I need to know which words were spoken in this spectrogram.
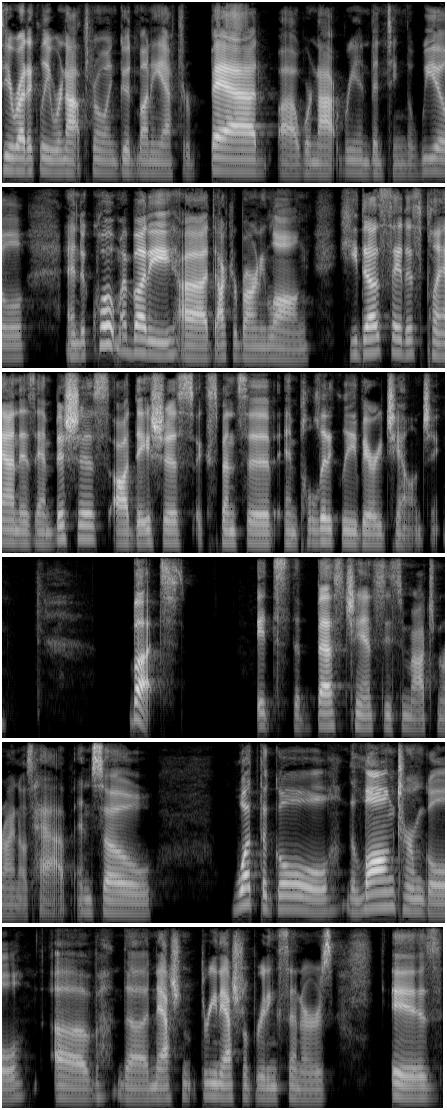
theoretically, we're not throwing good money after bad. Uh, we're not reinventing the wheel. And to quote my buddy, uh, Dr. Barney Long, he does say this plan is ambitious, audacious, expensive, and politically very challenging. But it's the best chance these Sumatran rhinos have. And so, what the goal, the long term goal of the national three national breeding centers is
